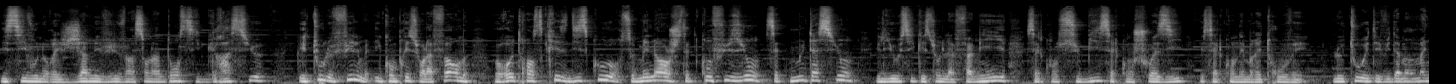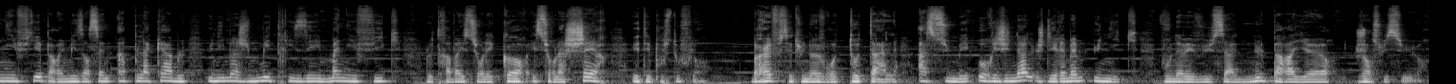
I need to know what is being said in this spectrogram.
Ici, vous n'aurez jamais vu Vincent Lindon si gracieux. Et tout le film, y compris sur la forme, retranscrit ce discours, ce mélange, cette confusion, cette mutation. Il y a aussi question de la famille, celle qu'on subit, celle qu'on choisit et celle qu'on aimerait trouver. Le tout est évidemment magnifié par une mise en scène implacable, une image maîtrisée, magnifique. Le travail sur les corps et sur la chair est époustouflant. Bref, c'est une œuvre totale, assumée, originale, je dirais même unique. Vous n'avez vu ça nulle part ailleurs, j'en suis sûr.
